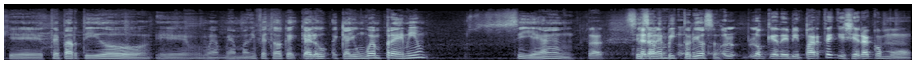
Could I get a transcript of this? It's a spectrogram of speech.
Que este partido me, han manifestado que, que, hay, un buen premio si llegan, si salen victoriosos. Lo que de mi parte quisiera como,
